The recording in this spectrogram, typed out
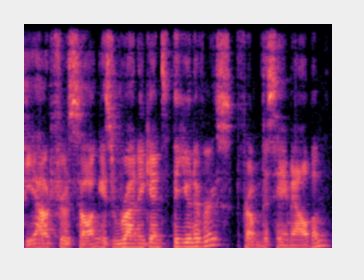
The outro song is Run Against the Universe from the same album.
